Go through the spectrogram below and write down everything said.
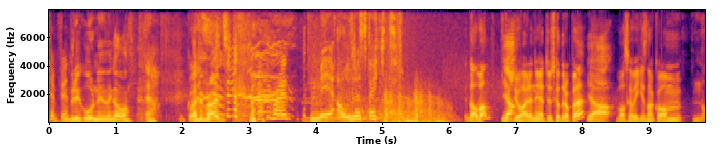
Kjempefint. Bruk ordene dine, Galvan. Ja. Happy Pride. Happy pride. Med all respekt. Galvan, Ja. du har en nyhet du skal droppe. Ja, Hva skal vi ikke snakke om nå?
